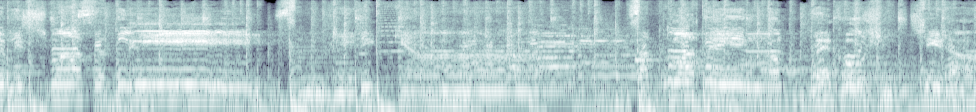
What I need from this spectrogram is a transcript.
സത്യവിശ്വാസത്തിൽ സംഘടിക്കാം സദ്വാർത്തയെങ്ങും പ്രഘോഷിച്ചിടാം.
